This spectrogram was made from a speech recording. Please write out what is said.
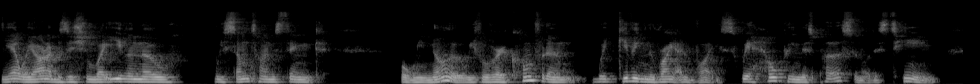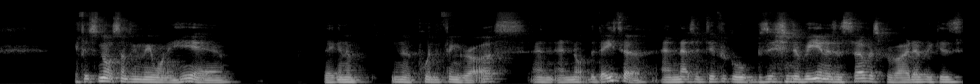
yeah, we are in a position where even though we sometimes think, or we know, we feel very confident, we're giving the right advice. We're helping this person or this team. If it's not something they want to hear, they're going to you know point the finger at us and and not the data and that's a difficult position to be in as a service provider because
